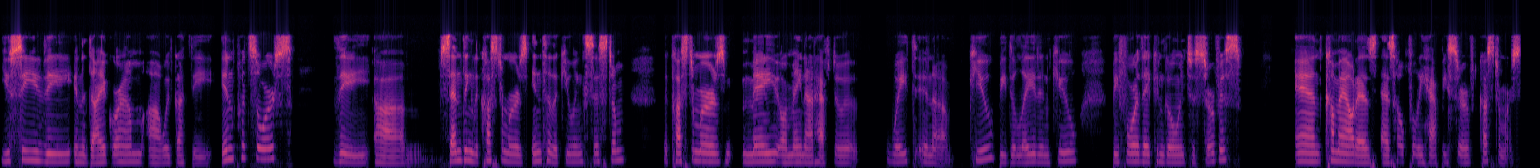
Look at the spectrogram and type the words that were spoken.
You see the in the diagram, uh, we've got the input source, the um, sending the customers into the queuing system. The customers may or may not have to wait in a queue, be delayed in queue before they can go into service and come out as, as hopefully happy served customers.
